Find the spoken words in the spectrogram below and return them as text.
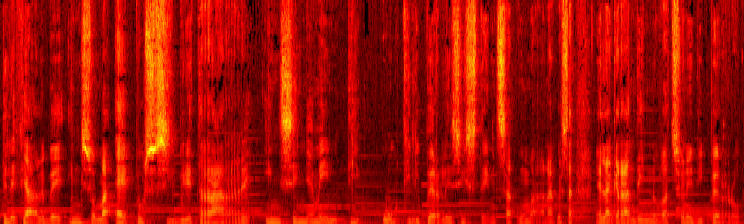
delle fiabe, insomma, è possibile trarre insegnamenti utili per l'esistenza umana. Questa è la grande innovazione di Perrault.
